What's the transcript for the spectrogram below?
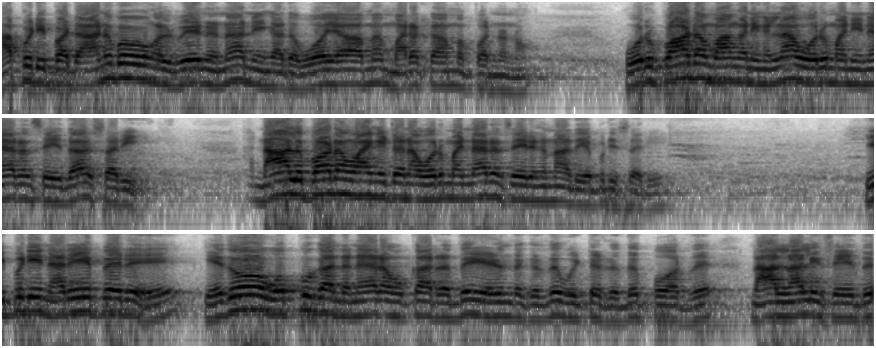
அப்படிப்பட்ட அனுபவங்கள் வேணும்னா நீங்கள் அதை ஓயாமல் மறக்காமல் பண்ணணும். ஒரு பாடம் வாங்கினீங்கன்னா ஒரு மணி நேரம் செய்தால் சரி. நாலு பாடம் வாங்கிட்டு நான் ஒரு மணி நேரம் செய்கிறேங்கன்னா அது எப்படி சரி? இப்படி நிறைய பேர் ஏதோ ஒப்புக்கு அந்த நேரம் உட்கார்றது எழுந்துக்கிறது விட்டுடுறது போகிறது நாலு நாளைக்கு செய்யுது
